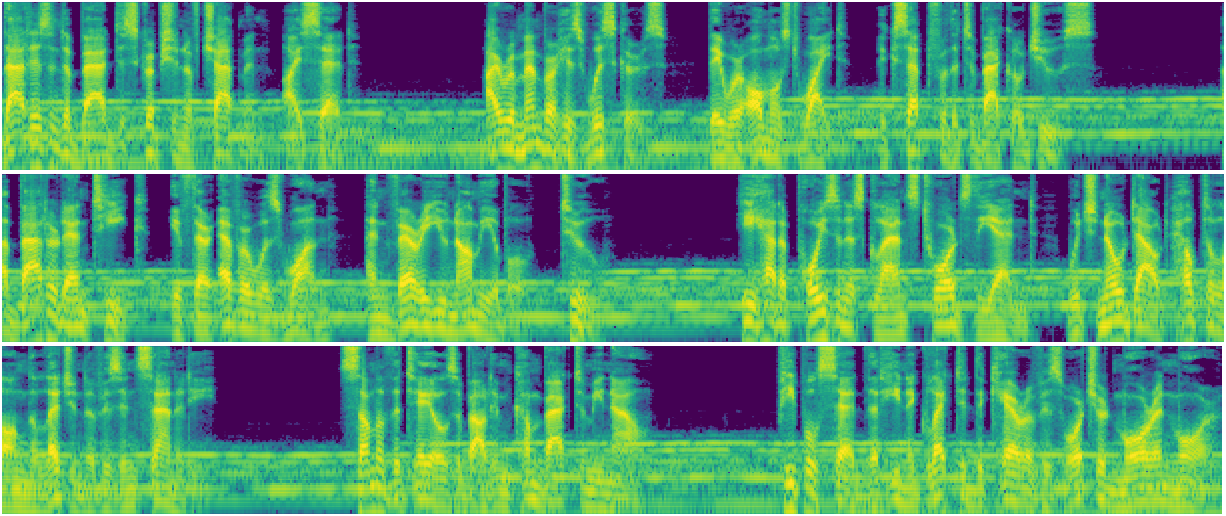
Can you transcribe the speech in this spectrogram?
That isn't a bad description of Chapman, I said. I remember his whiskers. They were almost white, except for the tobacco juice. A battered antique, if there ever was one, and very unamiable, too. He had a poisonous glance towards the end, which no doubt helped along the legend of his insanity. Some of the tales about him come back to me now. People said that he neglected the care of his orchard more and more.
